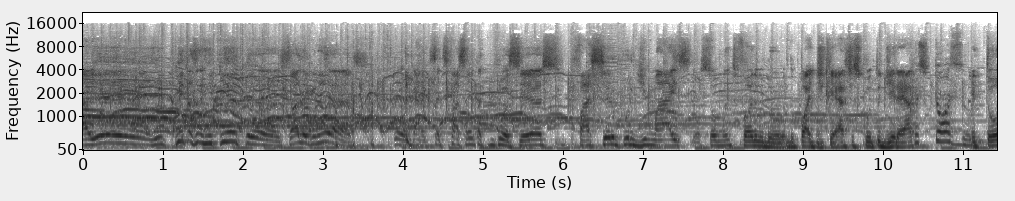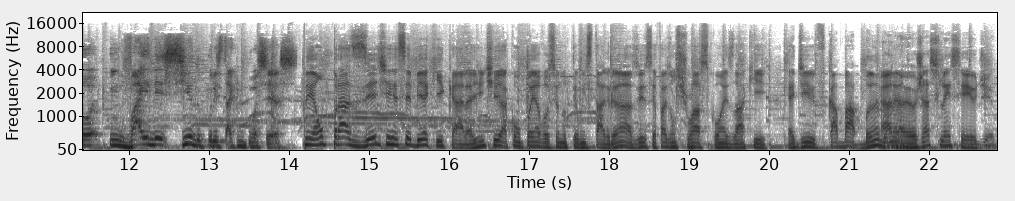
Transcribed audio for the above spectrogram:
Aê, riquitas e riquitos, alegrias. Pô, cara, que satisfação estar aqui com vocês. Faceiro por demais. Eu sou muito fã do, do podcast, escuto direto. Gostoso. E tô envaidecido por estar aqui com vocês. É um prazer te receber aqui, cara. A gente acompanha você no teu Instagram, às vezes você faz uns churrascões lá que é de ficar babando, Ah, né? não, eu já silenciei o Diego.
